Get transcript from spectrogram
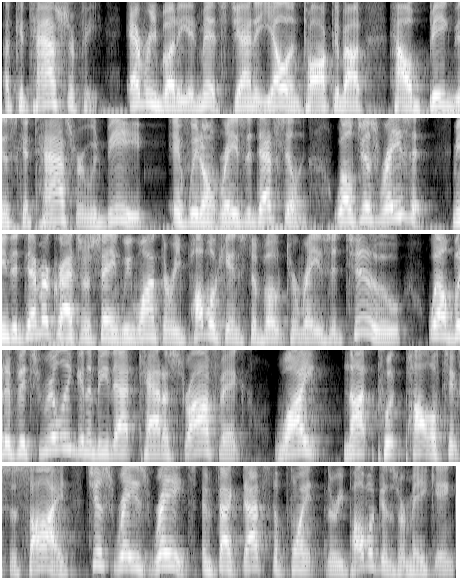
a catastrophe. Everybody admits, Janet Yellen talked about how big this catastrophe would be if we don't raise the debt ceiling. Well, just raise it. I mean, the Democrats are saying we want the Republicans to vote to raise it too. Well, but if it's really going to be that catastrophic, why not put politics aside? Just raise rates. In fact, that's the point the Republicans are making.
